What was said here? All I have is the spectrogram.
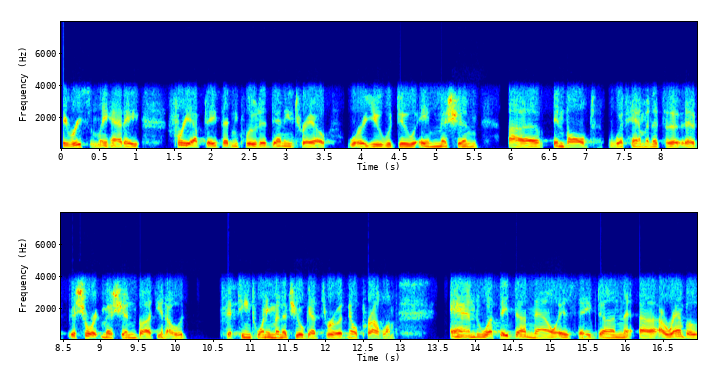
They recently had a free update that included Danny Trejo, where you would do a mission uh, involved with him, and it's a, a, a short mission, but you know, 15, 20 minutes, you'll get through it, no problem. And what they've done now is they've done uh, a Rambo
